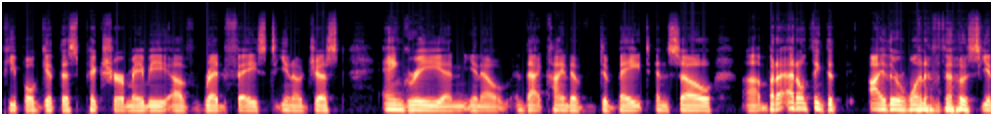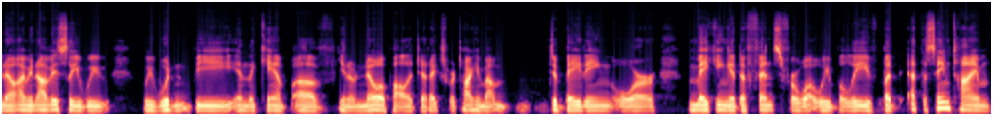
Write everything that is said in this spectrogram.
people get this picture maybe of red faced, you know, just angry and you know that kind of debate. And so, uh, but I don't think that either one of those, you know, I mean, obviously we we wouldn't be in the camp of you know no apologetics. We're talking about debating or making a defense for what we believe, but at the same time,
